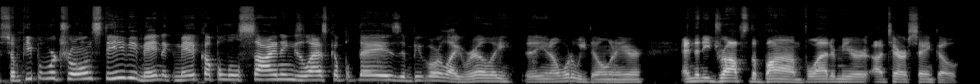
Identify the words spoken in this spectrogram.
some people were trolling Stevie. Made made a couple little signings the last couple days, and people were like, "Really? You know, what are we doing here?" And then he drops the bomb. Vladimir uh, Tarasenko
